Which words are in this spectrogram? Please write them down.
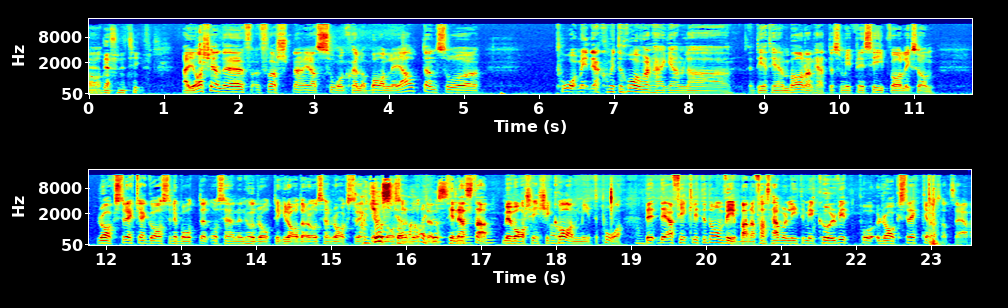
Ja. Definitivt. Ja, jag kände först när jag såg själva banlayouten så... På, men jag kommer inte ihåg vad den här gamla DTM-banan hette som i princip var liksom... raksträcka, gasen i botten och sen en 180 grader och sen raksträcka, det, gasen i ja, botten just till det. nästa. Med varsin chikan mitt på. Det, det, jag fick lite de vibbarna, fast här var det lite mer kurvigt på raksträckorna så att säga.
